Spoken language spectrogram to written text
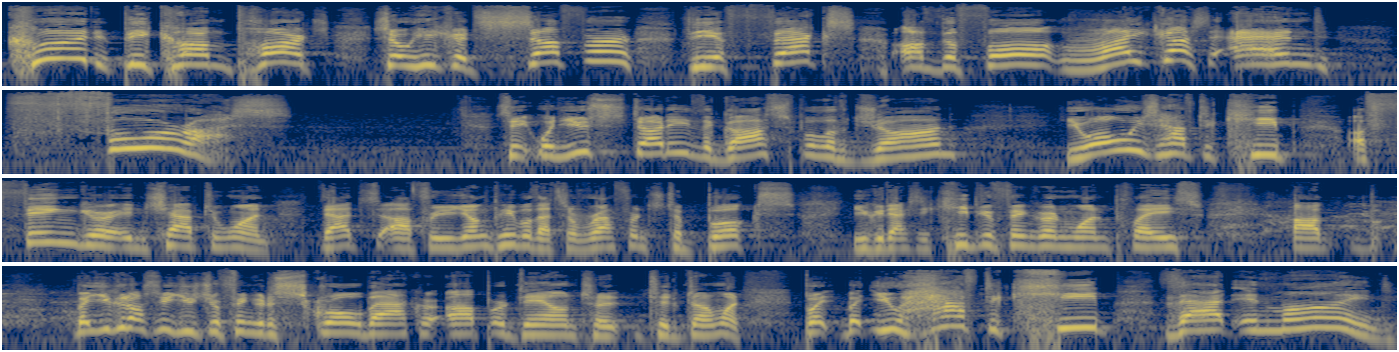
could become parched, so he could suffer the effects of the fall like us and for us. See, when you study the Gospel of John, you always have to keep a finger in chapter one. That's uh, for you young people. That's a reference to books. You could actually keep your finger in one place. Uh, but you could also use your finger to scroll back or up or down to, to John 1. But, but you have to keep that in mind.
